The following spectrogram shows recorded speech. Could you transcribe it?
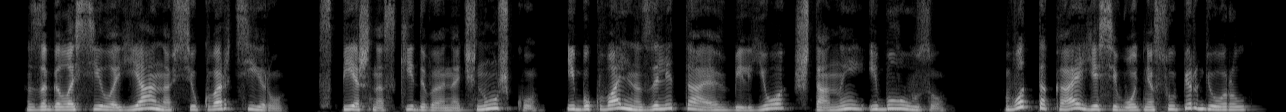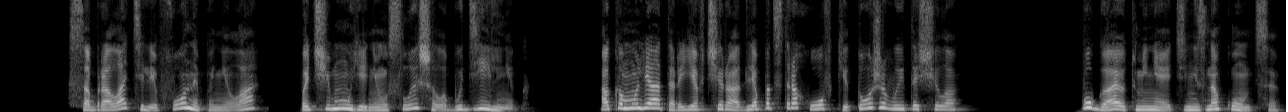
— заголосила я на всю квартиру, спешно скидывая ночнушку и буквально залетая в белье, штаны и блузу. Вот такая я сегодня супергерл. Собрала телефон и поняла, почему я не услышала будильник. Аккумулятор я вчера для подстраховки тоже вытащила. Пугают меня эти незнакомцы,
